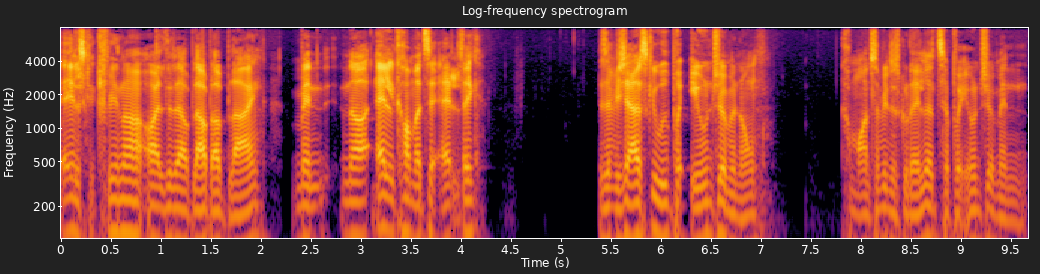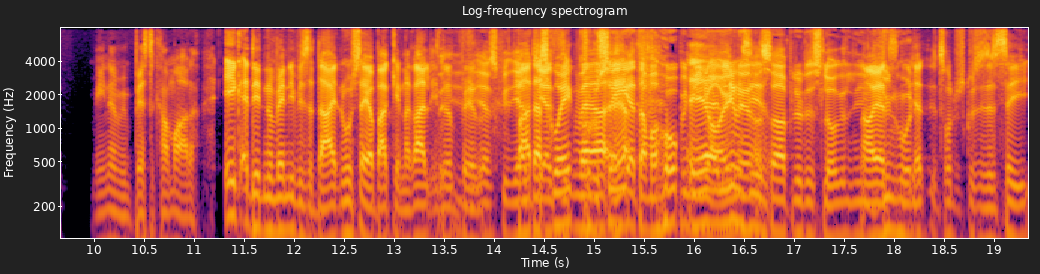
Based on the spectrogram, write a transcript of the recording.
jeg elsker kvinder og alt det der bla bla bla. Ikke? Men når alt kommer til alt, ikke? Altså hvis jeg skal ud på eventyr med nogen, come on, så vil jeg sgu da hellere tage på eventyr med en med en af mine bedste kammerater. Ikke, at det nødvendigvis er dig. Nu sagde jeg bare generelt. i den Jeg, jeg, skulle, Bare, jeg, der jeg, skulle jeg, ikke kunne være- se, ja. at der var håb i mine Ja, øjne, og så blev det slukket lige Nå, jeg, lynhurtigt. jeg, jeg, tror, du skulle se,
